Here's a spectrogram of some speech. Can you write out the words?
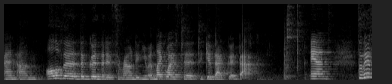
and um, all of the, the good that is surrounding you and likewise to, to give that good back. And so there's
